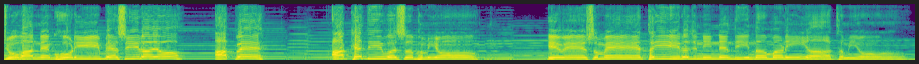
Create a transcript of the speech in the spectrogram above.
જોવાને ઘોડી બેસી રહ્યો આપે, આખે દિવસ ભમ્યો. એ વેશ મેં થઈ રજનીને દીન મણી આથમ્યો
